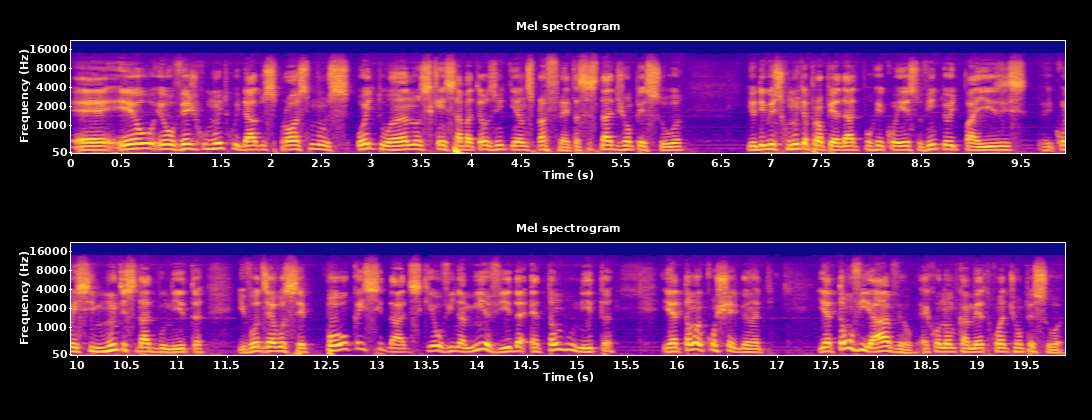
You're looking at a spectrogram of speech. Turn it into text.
é, eu, eu vejo com muito cuidado os próximos oito anos, quem sabe até os 20 anos para frente. Essa cidade de João Pessoa e eu digo isso com muita propriedade porque conheço 28 países, conheci muita cidade bonita e vou dizer a você, poucas cidades que eu vi na minha vida é tão bonita e é tão aconchegante e é tão viável economicamente quanto uma pessoa.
